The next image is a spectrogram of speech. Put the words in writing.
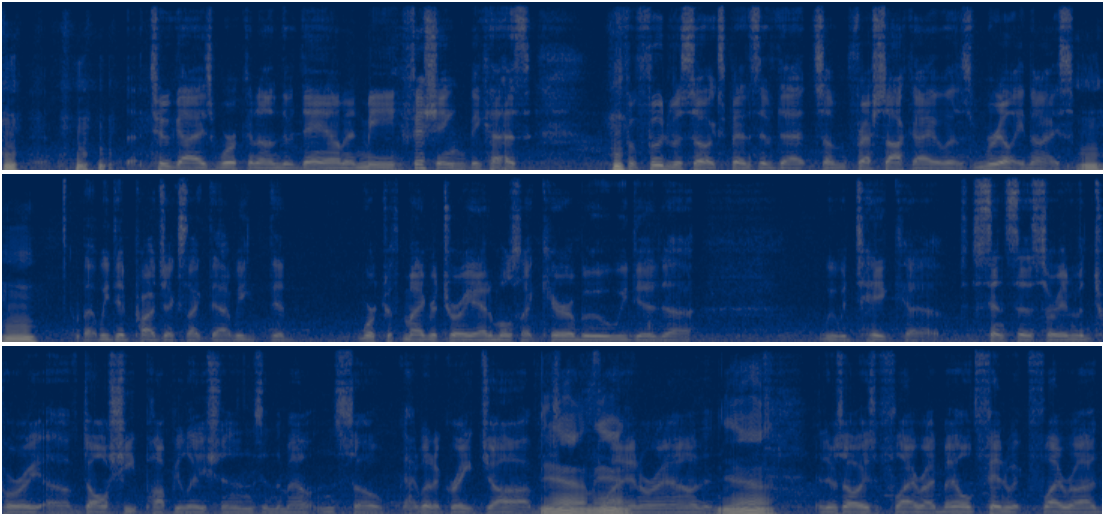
two guys working on the dam, and me fishing because f- food was so expensive that some fresh sockeye was really nice. Mm-hmm. But we did projects like that. We did worked with migratory animals like caribou. We did. Uh, we would take uh, census or inventory of Dall sheep populations in the mountains. So, God, what a great job! Yeah, man. flying around and Yeah. and there's always a fly rod. My old Fenwick fly rod,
